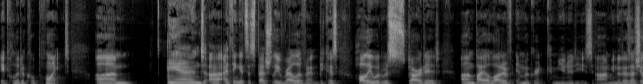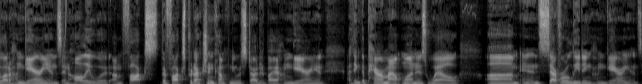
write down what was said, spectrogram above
a political point. Um, and uh, I think it's especially relevant because Hollywood was started um, by a lot of immigrant communities. Um, you know, there's actually a lot of Hungarians in Hollywood. Um, Fox, the Fox production company, was started by a Hungarian. I think the Paramount one as well, um, and, and, several leading Hungarians.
